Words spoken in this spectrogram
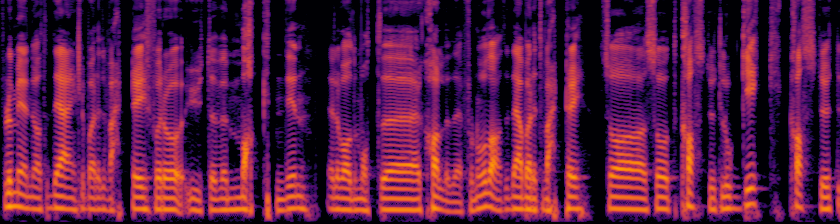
For de mener jo at det er egentlig bare et verktøy for å utøve makten din, eller hva du måtte kalle det for noe. da. Det er bare et verktøy. Så, så kast ut logikk, kast ut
